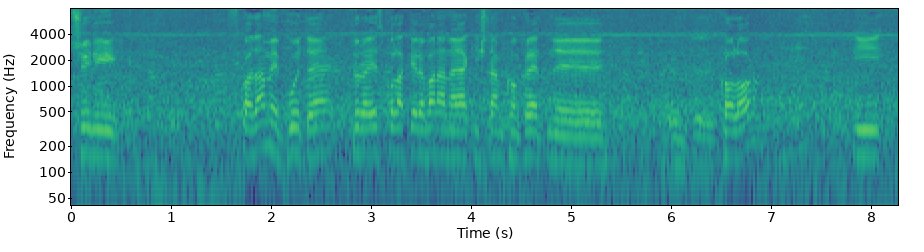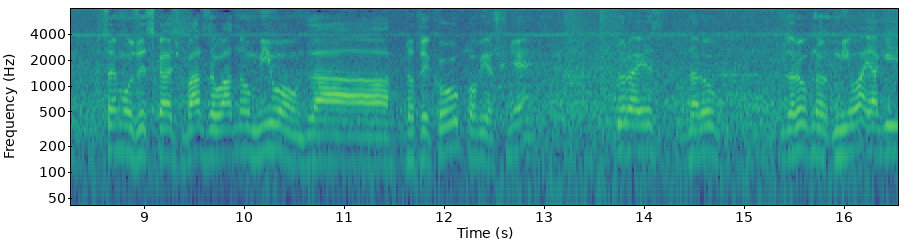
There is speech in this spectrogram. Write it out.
Czyli wkładamy płytę, która jest polakierowana na jakiś tam konkretny y, kolor i chcemy uzyskać bardzo ładną, miłą dla dotyku powierzchnię, która jest zarówno miła, jak i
